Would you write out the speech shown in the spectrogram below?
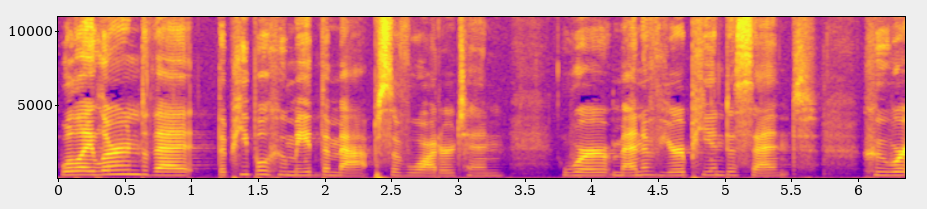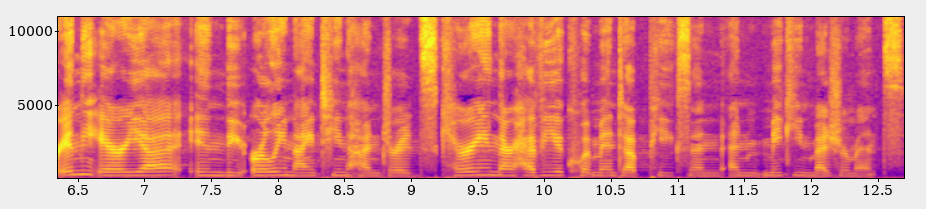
Well, I learned that the people who made the maps of Waterton were men of European descent who were in the area in the early 1900s carrying their heavy equipment up peaks and, and making measurements.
